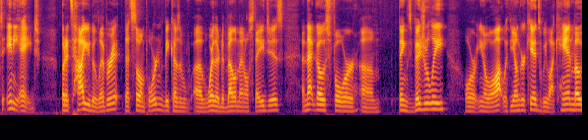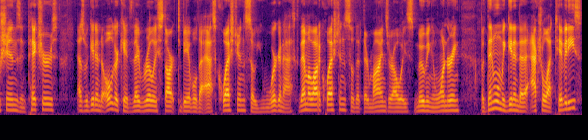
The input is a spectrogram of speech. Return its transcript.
to any age but it's how you deliver it that's so important because of, of where their developmental stage is and that goes for um, things visually or you know a lot with younger kids we like hand motions and pictures. As we get into older kids they really start to be able to ask questions so you, we're going to ask them a lot of questions so that their minds are always moving and wondering. But then when we get into the actual activities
